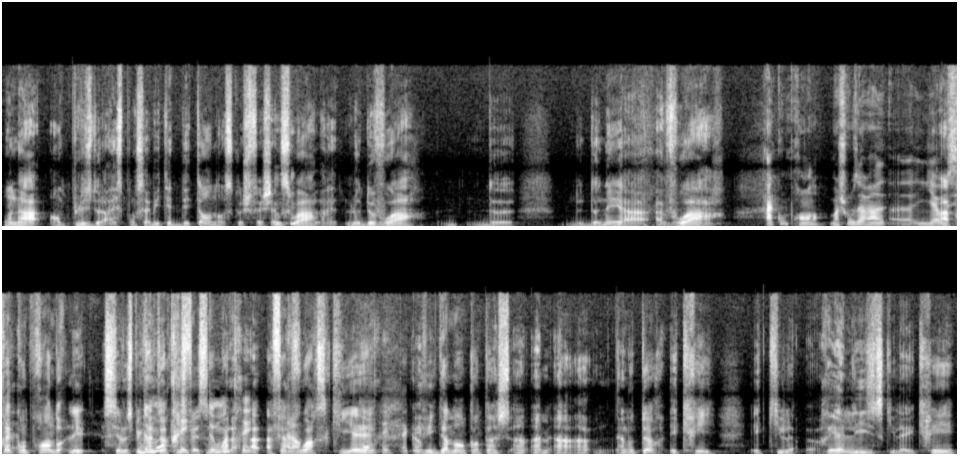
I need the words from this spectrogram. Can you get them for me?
on a, en plus de la responsabilité de détendre ce que je fais Mhm. chaque soir, la- le devoir de, de donner à, à voir. À comprendre. Moi, je vous avais. euh, Il y a aussi. Après, comprendre, c'est le spectateur montrer, qui fait ça. de Voilà, montrer. à, à faire Alors, voir ce qui est. montrer. Évidemment, quand un, un- un- un- un auteur écrit et qu'il réalise ce qu'il a écrit,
